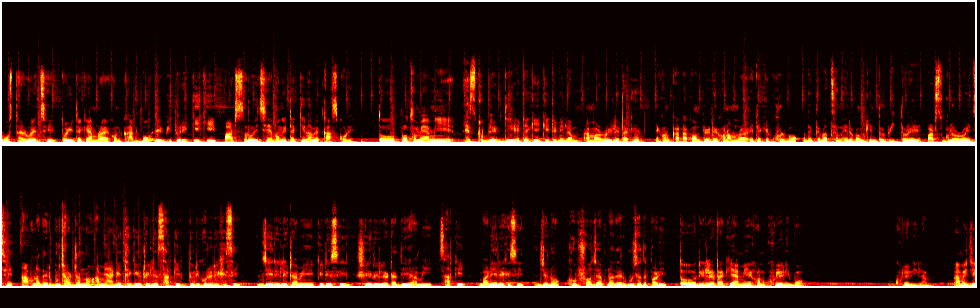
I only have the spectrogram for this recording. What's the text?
অবস্থায় রয়েছে। তো এটাকে আমরা এখন কাটবো। এর ভিতরে কি কি পার্টস রয়েছে এবং এটা কীভাবে কাজ করে? তো প্রথমে আমি হেস্কু ব্লেড দিয়ে এটাকে কেটে নিলাম আমার রিলেটাকে। এখন কাটা কমপ্লিট এখন আমরা এটাকে খুলবো। দেখতে পাচ্ছেন, এরকম কিন্তু ভিতরে পার্টসগুলো রয়েছে। আপনাদের বোঝার জন্য আমি আগে থেকে রিলে সার্কিট তৈরি করে রেখেছি। যে রিলেটা আমি কেটেছি, সেই রিলেটা দিয়ে আমি সার্কিট বানিয়ে রেখেছি, যেন খুব সহজে আপনাদের বুঝাতে পারি। তো রিলেটাকে আমি এখন খুলে নিব। খুলে নিলাম। আমি যে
